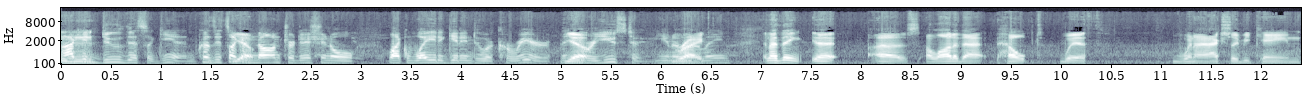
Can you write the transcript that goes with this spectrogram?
I can do this again because it's like a non-traditional like way to get into a career that Yep. you were used to. You know Right. what I mean? And I think uh, uh, a lot of that helped with when I actually became,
